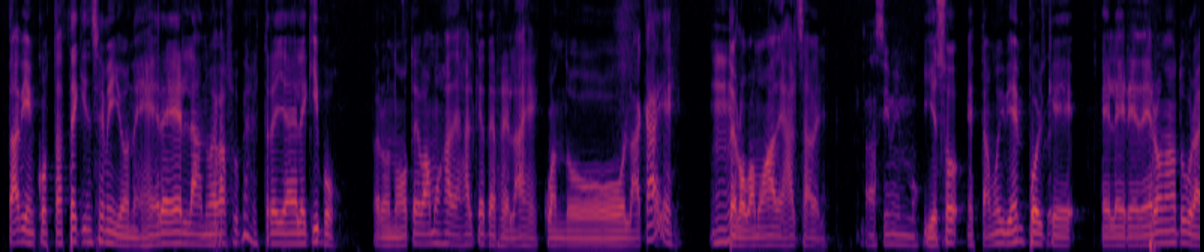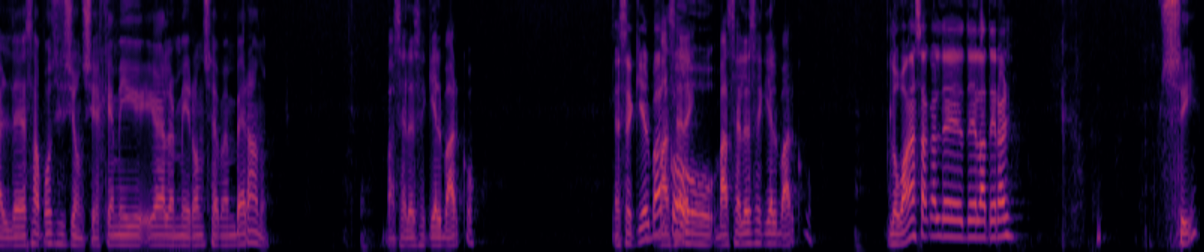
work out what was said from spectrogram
Está bien, costaste 15 millones. Eres la nueva superestrella del equipo. Pero no te vamos a dejar que te relajes. Cuando la cagues, Te lo vamos a dejar saber. Así mismo. Y eso está muy bien porque el heredero natural de esa posición, si es que Miguel Almirón se va en verano, va a ser Ezequiel Barco. Ezequiel Va a Barco, ser, o- va a ser Ezequiel Barco. ¿lo van a sacar de, de lateral? Sí.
